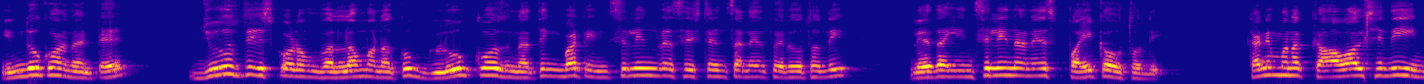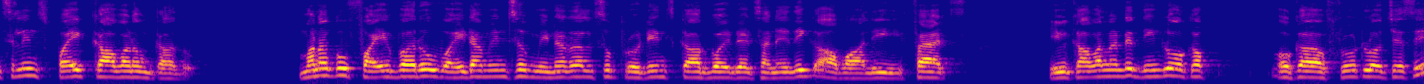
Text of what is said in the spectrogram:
ఎందుకు అని అంటే జ్యూస్ తీసుకోవడం వల్ల మనకు glucose nothing but insulin resistance అనేది పెరుగుతుంది లేదా ఇన్సులిన్ అనేది స్పైక్ అవుతుంది. కానీ మనకు కావాల్సింది ఇన్సులిన్ స్పైక్ కావడం కాదు. మనకు fibre vitamins minerals proteins carbohydrates అనేది కావాలి ఫ్యాట్స్. ఇవి కావాలంటే దీంట్లో ఒక ఒక ఫ్రూట్లో వచ్చేసి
